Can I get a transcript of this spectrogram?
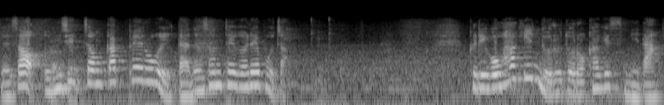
그래서 음식점 카페로 일단은 선택을 해보죠. 그리고 확인 누르도록 하겠습니다.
